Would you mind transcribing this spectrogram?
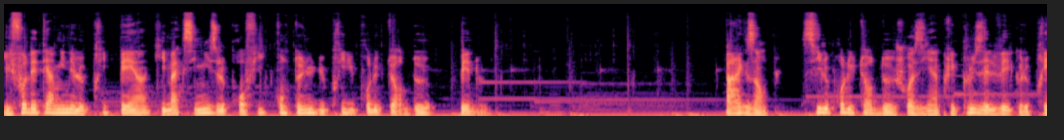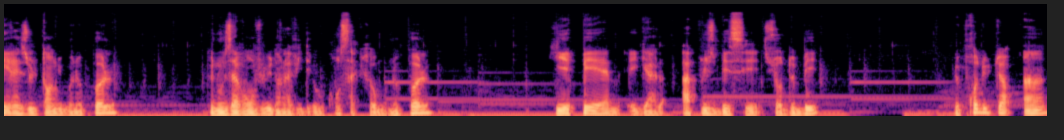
il faut déterminer le prix P1 qui maximise le profit compte tenu du prix du producteur 2, P2. Par exemple, si le producteur 2 choisit un prix plus élevé que le prix résultant du monopole, que nous avons vu dans la vidéo consacrée au monopole, qui est PM égale A plus BC sur 2B, le producteur 1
